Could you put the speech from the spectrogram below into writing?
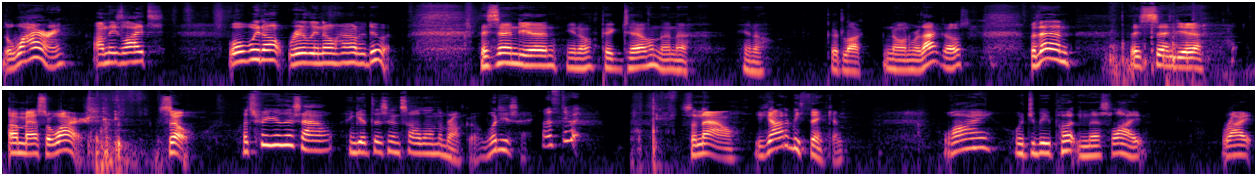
the wiring on these lights. Well, we don't really know how to do it. They send you, you know, pigtail, and then a, you know, good luck knowing where that goes. But then they send you a mess of wires. So let's figure this out and get this installed on the Bronco. What do you say? Let's do it. So now you got to be thinking, why would you be putting this light right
